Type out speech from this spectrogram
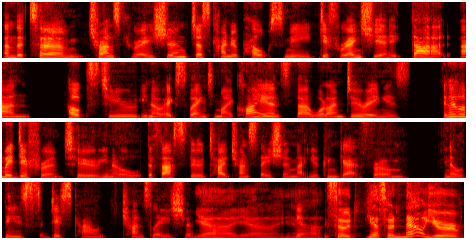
And the term transcreation just kind of helps me differentiate that and helps to, you know, explain to my clients that what I'm doing is a little bit different to, you know, the fast food type translation that you can get from you know these discount translations. Yeah, yeah, yeah, yeah. So yeah, so now you're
